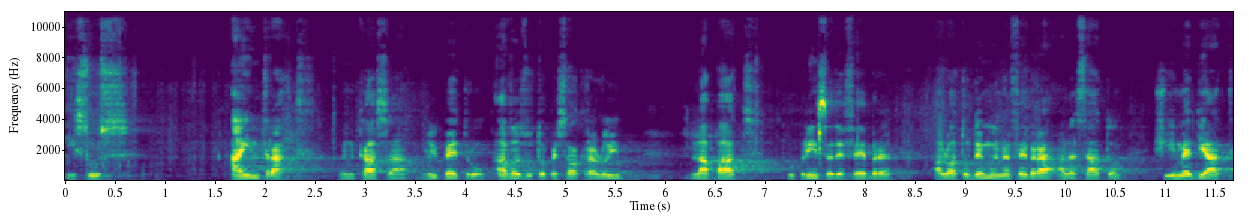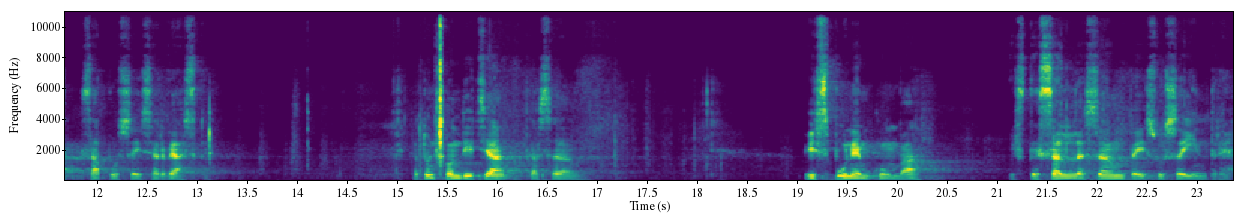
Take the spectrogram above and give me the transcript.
Isus a intrat în casa lui Petru, a văzut-o pe soacra lui la pat, cuprinsă de febră, a luat-o de mână, febra a lăsat-o și imediat s-a pus să-i servească. Atunci condiția, ca să îi spunem cumva, este să-L lăsăm pe Iisus să intre,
